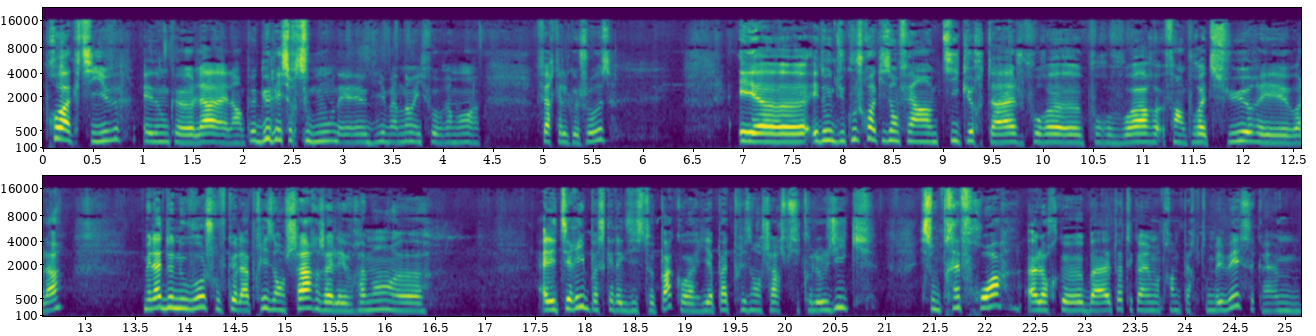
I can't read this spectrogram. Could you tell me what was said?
proactive. Et donc là, elle a un peu gueulé sur tout le monde et dit maintenant il faut vraiment faire quelque chose. Et, et, donc du coup, je crois qu'ils ont fait un petit curtage pour, pour voir, enfin pour être sûr et voilà. Mais là, de nouveau, je trouve que la prise en charge, elle est vraiment elle est terrible parce qu'elle n'existe pas quoi. Il n'y a pas de prise en charge psychologique. Ils sont très froids alors que bah, toi tu es quand même en train de perdre ton bébé, c'est quand même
